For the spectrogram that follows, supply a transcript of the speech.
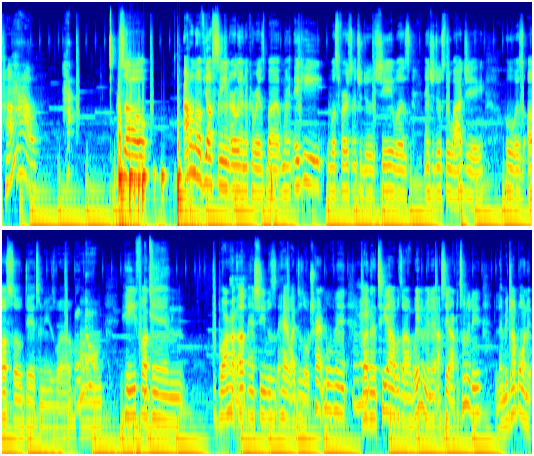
Huh? how? How? So I don't know if y'all seen early in the careers, but when Iggy was first introduced, she was introduced to YG, who is also dead to me as well. Um, he fucking brought her up, and she was had like this little trap movement. But then T.I. was like, "Wait a minute, I see opportunity. Let me jump on it."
